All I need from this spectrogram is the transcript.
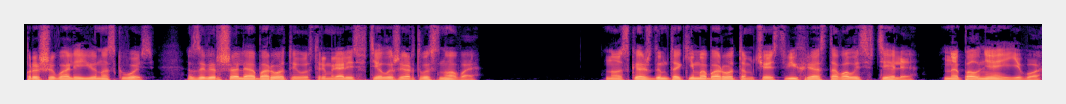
прошивали ее насквозь, завершали оборот и устремлялись в тело жертвы снова. Но с каждым таким оборотом часть вихря оставалась в теле, наполняя его,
